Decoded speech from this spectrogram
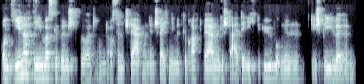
Und je nachdem, was gewünscht wird und aus den Stärken und den Schwächen, die mitgebracht werden, gestalte ich die Übungen, die Spiele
